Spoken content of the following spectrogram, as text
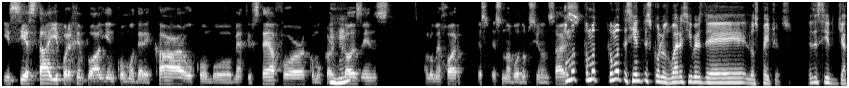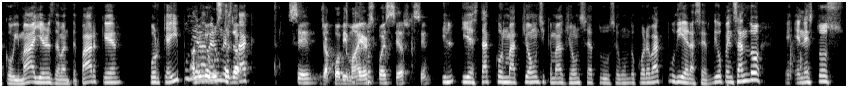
y si está ahí, por ejemplo, alguien como Derek Carr o como Matthew Stafford, como Kirk Cousins, a lo mejor es, es, una buena opción, ¿sabes? ¿Cómo, cómo, cómo te sientes con los wide receivers de los Patriots? Es decir, Jacoby Myers, Devante Parker, porque ahí pudiera haber un stack. Sí, Jacoby Myers puede ser, sí. Y, y, está con Mac Jones y que Mac Jones sea tu segundo quarterback, pudiera ser. Digo, pensando en estos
